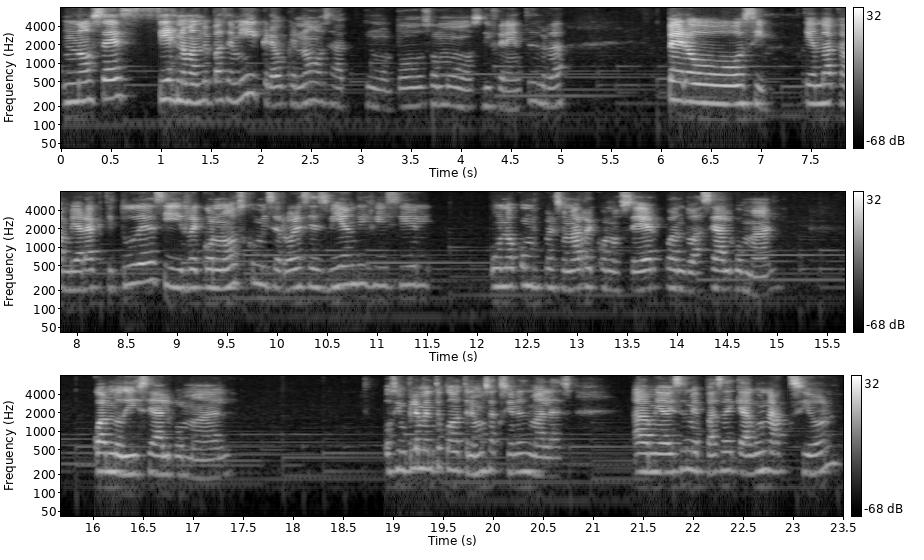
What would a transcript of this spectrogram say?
no sé si es nomás me pasa a mí, creo que no, o sea, como todos somos diferentes, ¿verdad? Pero sí, tiendo a cambiar actitudes y reconozco mis errores. Es bien difícil uno como persona reconocer cuando hace algo mal, cuando dice algo mal, o simplemente cuando tenemos acciones malas. A mí a veces me pasa de que hago una acción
